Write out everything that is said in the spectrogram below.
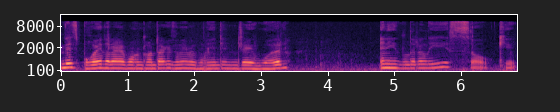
This boy that I have one contact, his name is Landon J. Wood. And he's literally so cute.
